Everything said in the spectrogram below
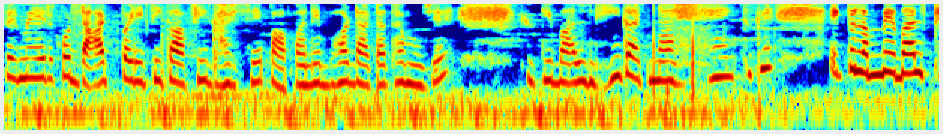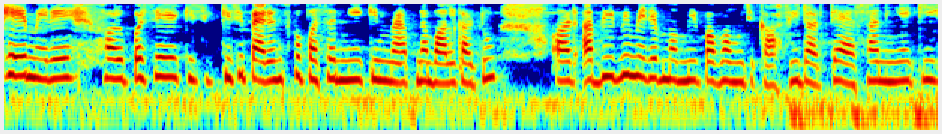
फिर मेरे को डांट पड़ी थी काफ़ी घर से। पापा ने बहुत डांटा था मुझे, क्योंकि बाल नहीं काटना है, क्योंकि एक तो लंबे बाल थे मेरे, और ऊपर से किसी किसी पेरेंट्स को पसंद नहीं है कि मैं अपना बाल काटूं। और अभी भी मेरे मम्मी पापा मुझे काफ़ी डांटते हैं, ऐसा नहीं है कि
